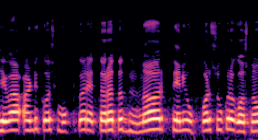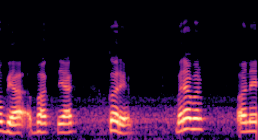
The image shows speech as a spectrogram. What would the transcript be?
જેવા અંડકોષ મુક્ત કરે, તરત જ નર તેની ઉપર શુક્રકોષનો ભાગ ત્યાગ કરે. બરાબર? અને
